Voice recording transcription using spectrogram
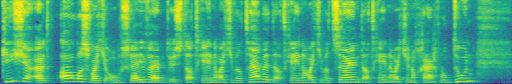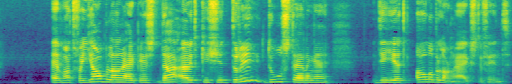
kies je uit alles wat je omschreven hebt, dus datgene wat je wilt hebben, datgene wat je wilt zijn, datgene wat je nog graag wilt doen. En wat voor jou belangrijk is, daaruit kies je drie doelstellingen die je het allerbelangrijkste vindt.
